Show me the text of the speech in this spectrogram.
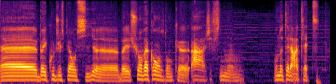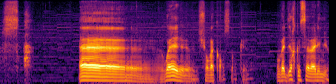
Euh, bah écoute, j'espère aussi. Euh, bah, je suis en vacances, donc... Euh, ah, j'ai fini mon, mon hôtel à raclette. ouais, je suis en vacances, donc on va dire que ça va aller mieux.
